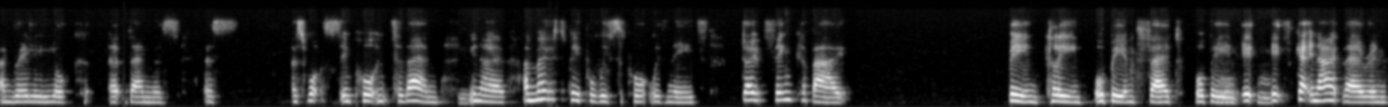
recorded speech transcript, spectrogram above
and really look at them as as as what's important to them, mm. you know. And most people we support with needs don't think about being clean or being fed or being mm. it, it's getting out there and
